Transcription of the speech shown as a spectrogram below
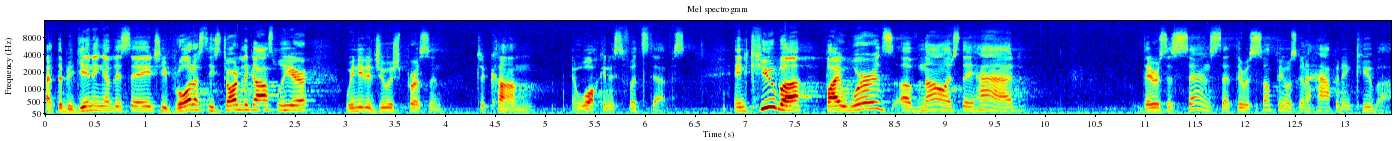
at the beginning of this age. He brought us, he started the gospel here. We need a Jewish person to come and walk in his footsteps. In Cuba, by words of knowledge they had, there was a sense that there was something that was going to happen in Cuba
